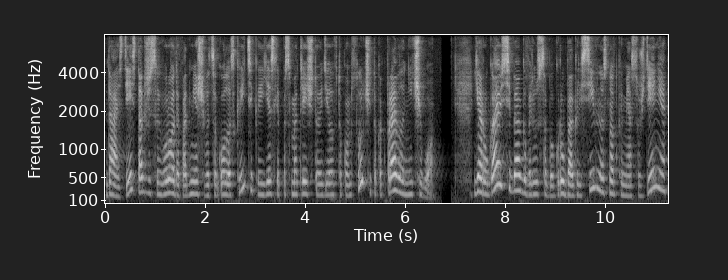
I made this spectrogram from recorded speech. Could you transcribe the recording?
Да, здесь также своего рода подмешивается голос критика, и если посмотреть, что я делаю в таком случае, то, как правило, ничего. Я ругаю себя, говорю с собой грубо агрессивно, с нотками осуждения,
